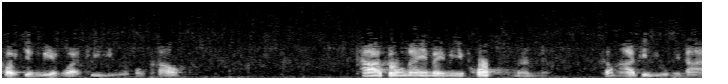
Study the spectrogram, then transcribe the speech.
เขาจึงเรียกว่าที่อยู่ของเขา ถ้าตรงไหนไม่มีพบนั้นเขาหาที่อยู่ไม่ได้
